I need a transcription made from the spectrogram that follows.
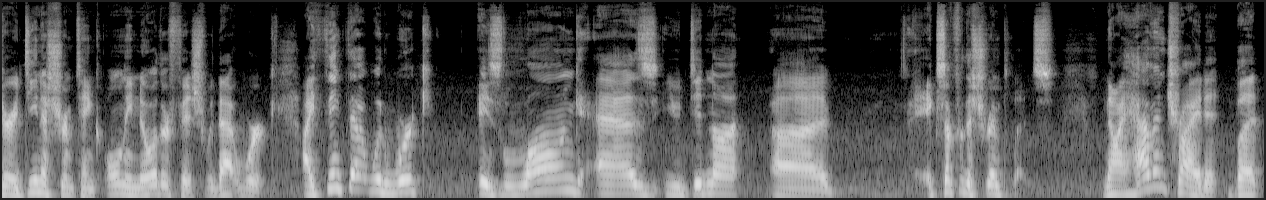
Caridina shrimp tank only, no other fish. Would that work? I think that would work as long as you did not, uh, except for the shrimplets. Now, I haven't tried it, but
